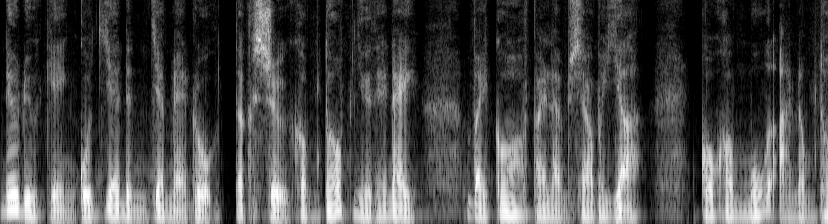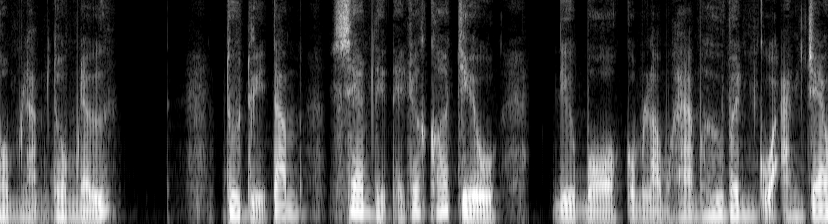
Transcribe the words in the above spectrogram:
Nếu điều kiện của gia đình cha mẹ ruột thật sự không tốt như thế này, vậy cô phải làm sao bây giờ? Cô không muốn ở nông thôn làm thôn nữ. Tu Thủy Tâm xem thì thấy rất khó chịu, điều bộ cùng lòng ham hư vinh của Angel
